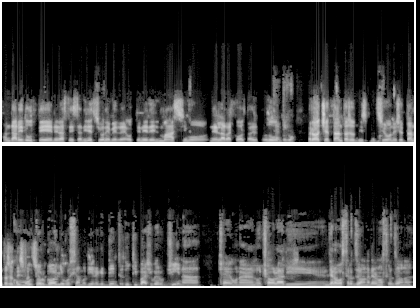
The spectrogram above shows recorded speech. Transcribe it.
andare tutte nella stessa direzione per ottenere il massimo nella raccolta del prodotto. Senti, però c'è tanta soddisfazione, c'è tanta soddisfazione. Con molto orgoglio possiamo dire che dentro tutti i baci perugina c'è una nocciola di, della vostra zona, della nostra zona?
